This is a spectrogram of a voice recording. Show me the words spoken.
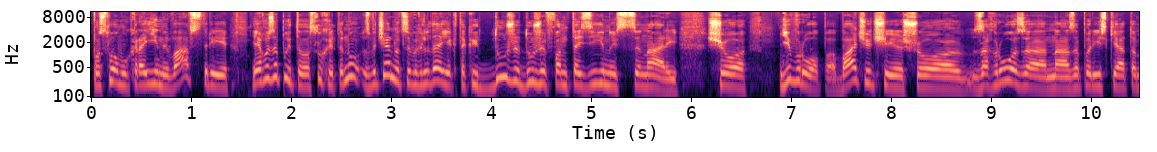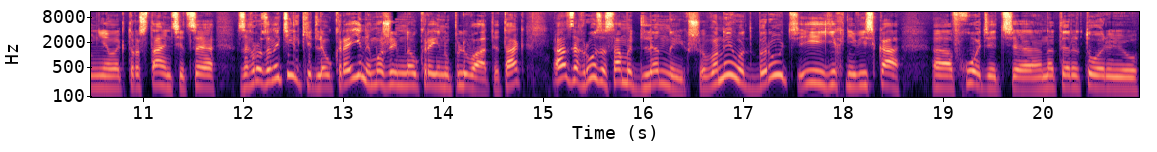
послом України в Австрії. Я його запитував: слухайте, ну звичайно, це виглядає як такий дуже дуже фантазійний сценарій, що Європа, бачачи, що загроза на Запорізькій атомній електростанції це загроза не тільки для України, може їм на Україну плювати, так а загроза саме для них, що вони от беруть і їхні війська е, входять е, на територію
